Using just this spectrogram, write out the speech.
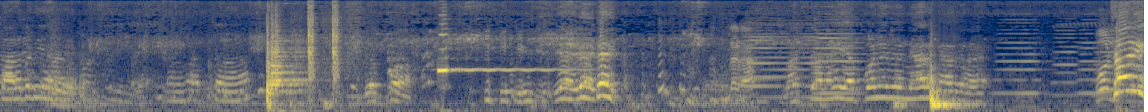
தளபதியாரே எப்பா எப்பன்னு நேரம் கேக்குறேன் சரி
